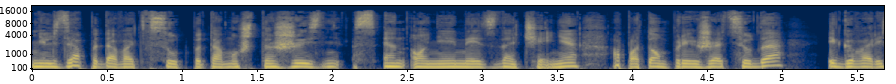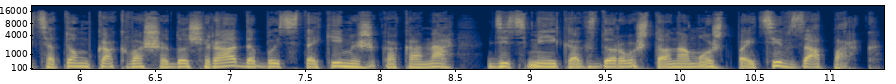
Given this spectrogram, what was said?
Нельзя подавать в суд, потому что жизнь с НО не имеет значения, а потом приезжать сюда и говорить о том, как ваша дочь рада быть такими же, как она, детьми, и как здорово, что она может пойти в зоопарк».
